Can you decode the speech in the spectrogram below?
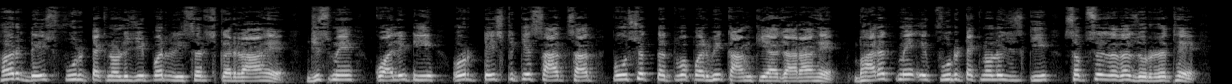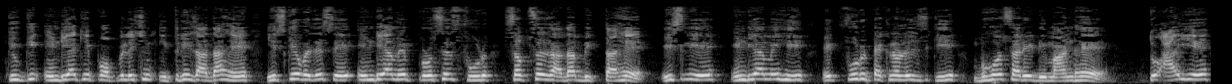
हर देश फ़ूड टेक्नोलॉजी पर रिसर्च कर रहा है, जिसमें क्वालिटी और टेस्ट के साथ साथ पोषक तत्व पर भी काम किया जा रहा है। भारत में एक फ़ूड टेक्नोलॉजी की सबसे ज़्यादा ज़रूरत है, क्योंकि इंडिया की पॉपुलेशन इतनी ज़्यादा है, इसके वजह से इंडिया में प्रोसेस फ़ूड सबसे ज़्यादा बिकता है। इसलिए इंडिया में ही एक फ़ूड टेक्नोलॉजी की बहुत सारी डिमांड है। तो आइए,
